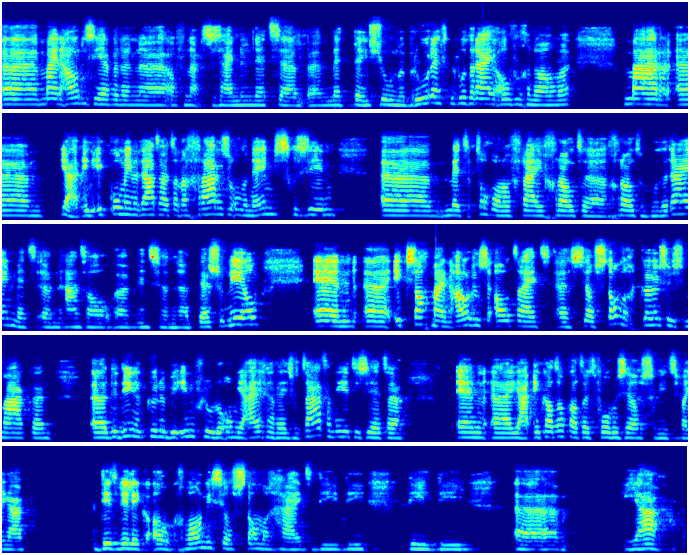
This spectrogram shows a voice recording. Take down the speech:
Uh, mijn ouders die hebben een, uh, of nou, ze zijn nu net uh, met pensioen. Mijn broer heeft de boerderij overgenomen. Maar ehm, ja, ik, ik, kom inderdaad uit een agrarisch ondernemersgezin. met toch wel een vrij grote, grote boerderij. Met een aantal mensen personeel. En ik zag mijn ouders altijd zelfstandig keuzes maken. de dingen kunnen beïnvloeden om je eigen resultaten neer te zetten. En ja, ik had ook altijd voor mezelf zoiets van ja dit wil ik ook. Gewoon die zelfstandigheid, die, die, die, die uh, ja,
